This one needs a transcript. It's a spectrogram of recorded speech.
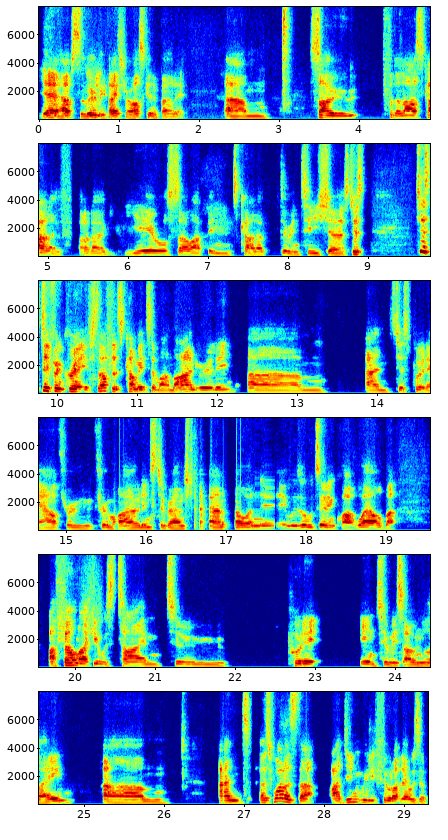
Yeah, absolutely. Thanks for asking about it. Um, so for the last kind of I don't know year or so, I've been kind of doing t-shirts, just just different creative stuff that's come into my mind really, um, and just putting it out through through my own Instagram channel, and it, it was all doing quite well. But I felt like it was time to put it into its own lane, um, and as well as that, I didn't really feel like there was a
